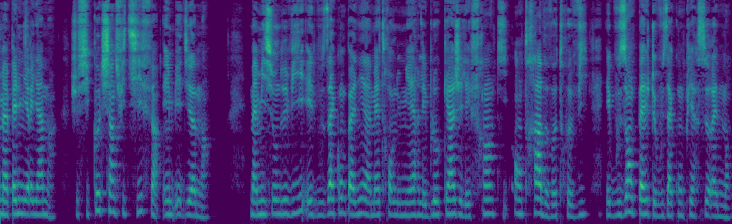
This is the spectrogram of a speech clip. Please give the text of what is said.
m'appelle Myriam, je suis coach intuitif et médium. Ma mission de vie est de vous accompagner à mettre en lumière les blocages et les freins qui entravent votre vie et vous empêchent de vous accomplir sereinement.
